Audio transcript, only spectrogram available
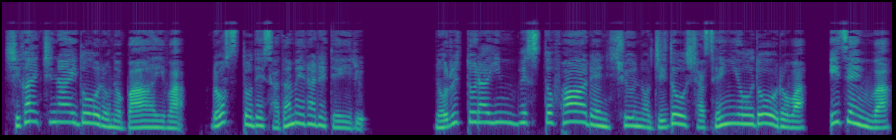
市街地内道路の場合は RASt で定められている。ノルトラインベストファーレン州の自動車専用道路は以前は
